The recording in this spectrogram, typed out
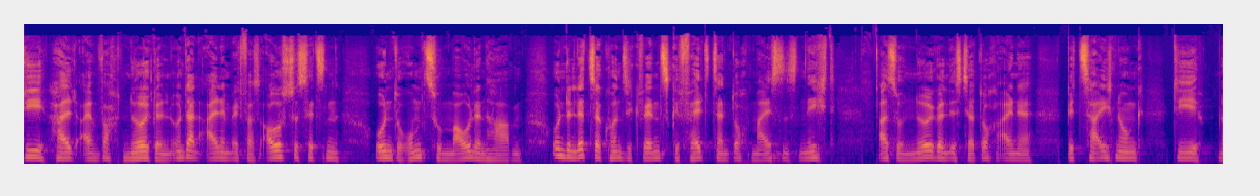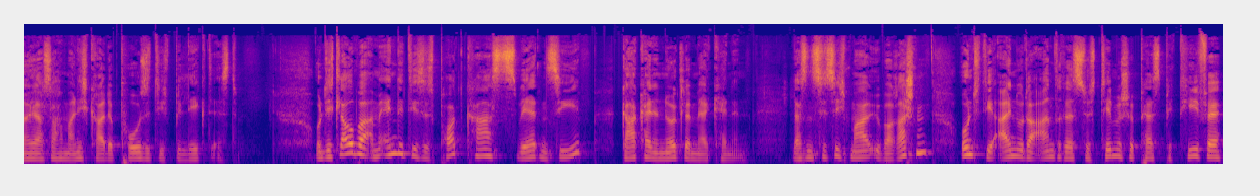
die halt einfach nörgeln und an allem etwas auszusetzen und rumzumaulen haben. Und in letzter Konsequenz gefällt es dann doch meistens nicht. Also Nörgeln ist ja doch eine Bezeichnung, die, naja, sagen wir mal, nicht gerade positiv belegt ist. Und ich glaube, am Ende dieses Podcasts werden Sie gar keine Nörgler mehr kennen. Lassen Sie sich mal überraschen und die ein oder andere systemische Perspektive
